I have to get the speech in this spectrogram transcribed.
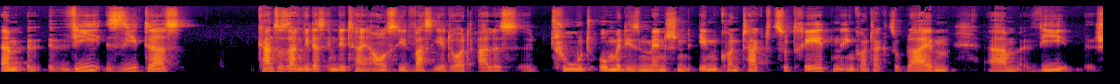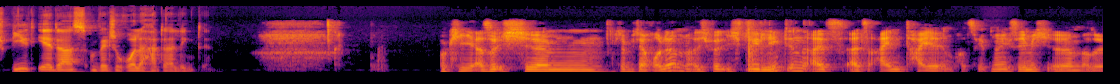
Ähm, wie sieht das Kannst du sagen, wie das im Detail aussieht, was ihr dort alles äh, tut, um mit diesen Menschen in Kontakt zu treten, in Kontakt zu bleiben? Ähm, wie spielt ihr das und welche Rolle hat da LinkedIn? Okay, also ich, ähm, ich mit der Rolle, also ich würde, ich sehe LinkedIn als als einen Teil im Prinzip. Ne? Ich sehe mich, ähm, also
